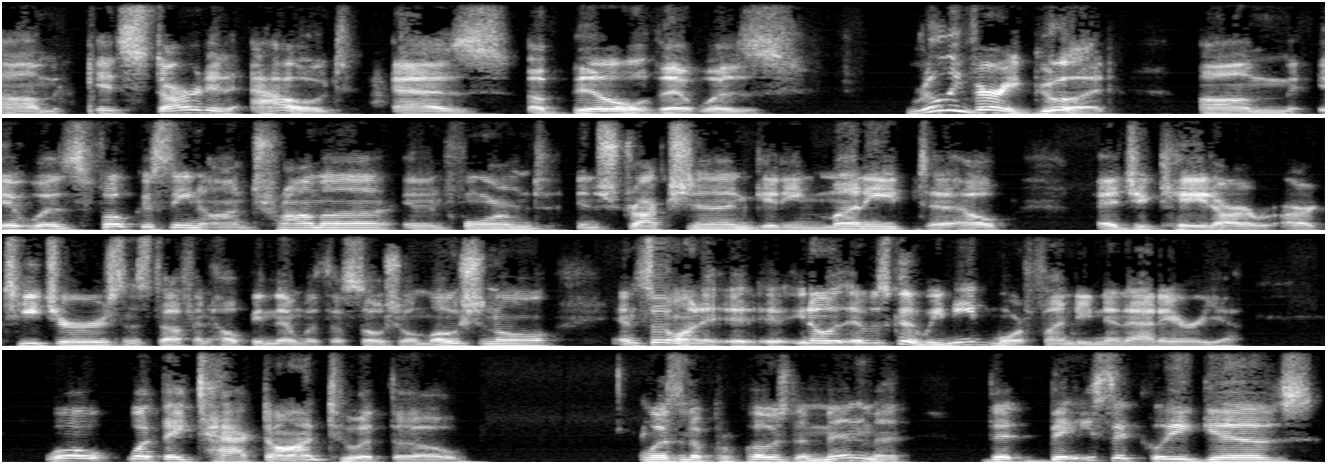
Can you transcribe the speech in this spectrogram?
Um, it started out as a bill that was really very good. Um, it was focusing on trauma informed instruction, getting money to help educate our, our teachers and stuff and helping them with the social emotional and so on. It, it, you know, it was good. We need more funding in that area. Well, what they tacked on to it, though, was a proposed amendment that basically gives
